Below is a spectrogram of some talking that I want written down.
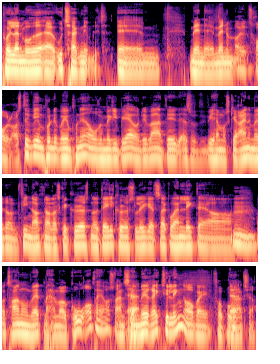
på en eller anden måde er utaknemmeligt. Øh, men, øh, men, og jeg tror vel også, det vi var imponeret over ved Mikkel Bjerg, det var, at det, altså, vi har måske regnet med, at det var fint nok, når der skal køres noget dalkørsel, ikke? at så kunne han ligge der og, mm. og træde nogle vat, men han var jo god opad også, og han sad ja. med rigtig længe opad for Pogacar.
